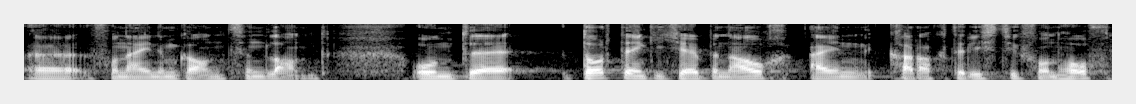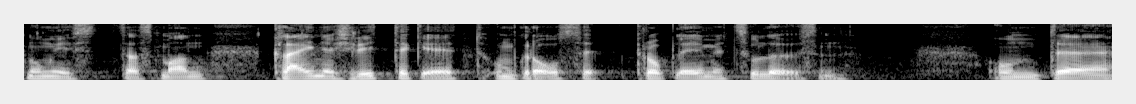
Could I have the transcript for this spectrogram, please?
äh, von einem ganzen Land. Und äh, dort denke ich eben auch, eine Charakteristik von Hoffnung ist, dass man kleine Schritte geht, um große Probleme zu lösen. Und äh,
